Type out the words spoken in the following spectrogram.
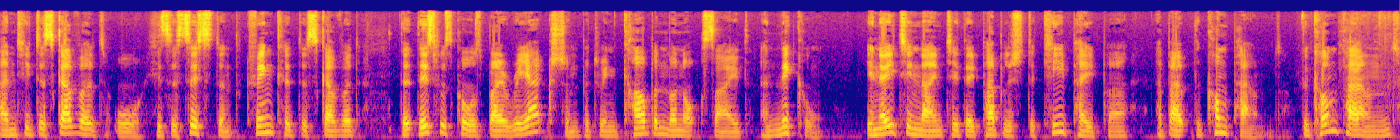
And he discovered, or his assistant Quincke discovered, that this was caused by a reaction between carbon monoxide and nickel. In 1890, they published a key paper about the compound. The compound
